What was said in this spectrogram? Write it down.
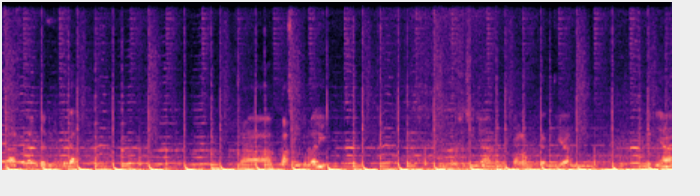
Nah setelah kita bikin pasang kembali. Posisinya kalau pergantian unitnya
